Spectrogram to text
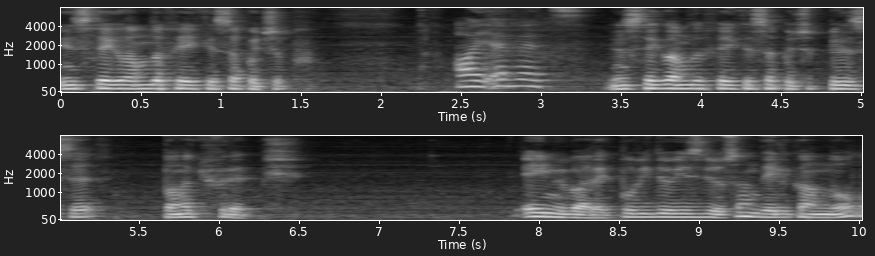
Instagram'da fake hesap açıp Ay evet. Instagram'da fake hesap açıp birisi bana küfür etmiş. Ey mübarek bu videoyu izliyorsan delikanlı ol.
